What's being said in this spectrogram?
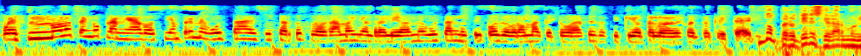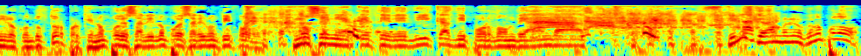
Pues no lo tengo planeado, siempre me gusta escuchar tu programa y en realidad me gustan los tipos de broma que tú haces, así que yo te lo dejo a tu criterio. No, pero tienes que darme un hilo conductor porque no puede salir, no puede salir un tipo, no sé ni a qué te dedicas ni por dónde andas. Tienes que darme un hilo conductor. No puedo,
